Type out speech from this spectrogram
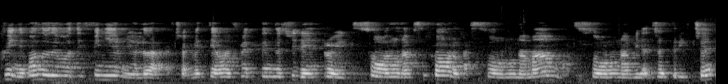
quindi quando devo definirmi, allora, cioè mettiamo, mettendoci dentro il sono una psicologa, sono una mamma, sono una viaggiatrice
